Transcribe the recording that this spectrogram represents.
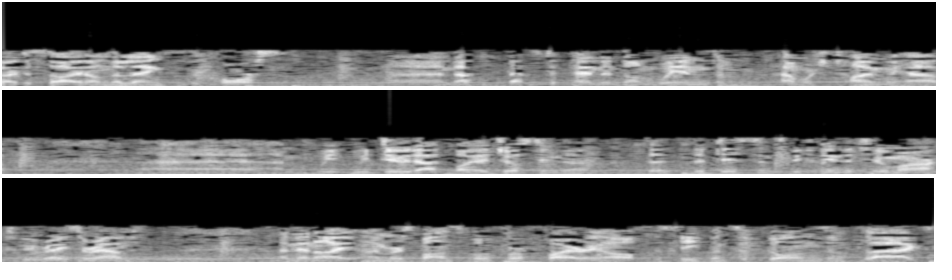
So I decide on the length of the course, and that's, that's dependent on wind and how much time we have. Uh, and we, we do that by adjusting the, the, the, distance between the two marks we race around. And then I, I'm responsible for firing off the sequence of guns and flags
